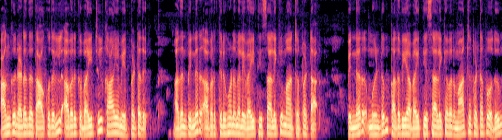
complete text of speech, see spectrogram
அங்கு நடந்த தாக்குதலில் அவருக்கு வயிற்றில் காயம் ஏற்பட்டது. அதன் பின்னர் அவர் திருகோணமலை வைத்தியசாலைக்கு மாற்றப்பட்டார். பின்னர் மீண்டும் பதவியா வைத்தியசாலைக்கு அவர் மாற்றப்பட்ட போது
